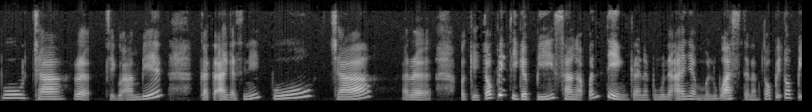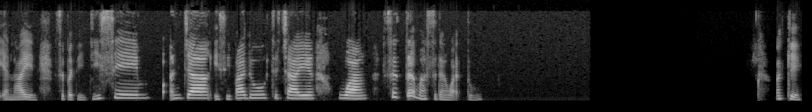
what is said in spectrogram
pucara. Cikgu ambil kataan kat sini pucara. Okey, topik 3P sangat penting kerana penggunaannya meluas dalam topik-topik yang lain seperti jisim, panjang, isi padu, cecair, wang serta masa dan waktu. Okey,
